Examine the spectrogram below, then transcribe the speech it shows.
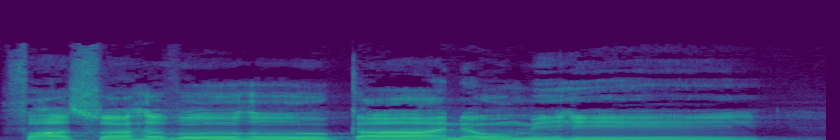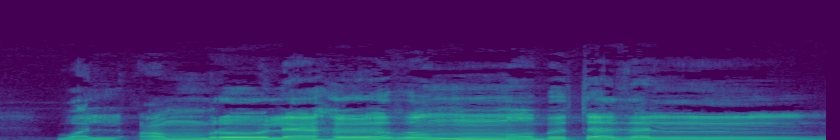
فصحبه كنومه. والعمر لهو مبتذل.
